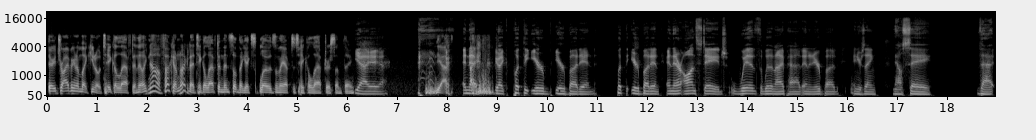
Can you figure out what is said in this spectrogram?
they're driving and I'm like you know take a left, and they're like no fuck it, I'm not gonna take a left, and then something explodes and they have to take a left or something. Yeah, yeah, yeah. Yeah. And then I- you're like, put the ear earbud in. Put the earbud in. And they're on stage with with an iPad and an earbud, and you're saying, Now say that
